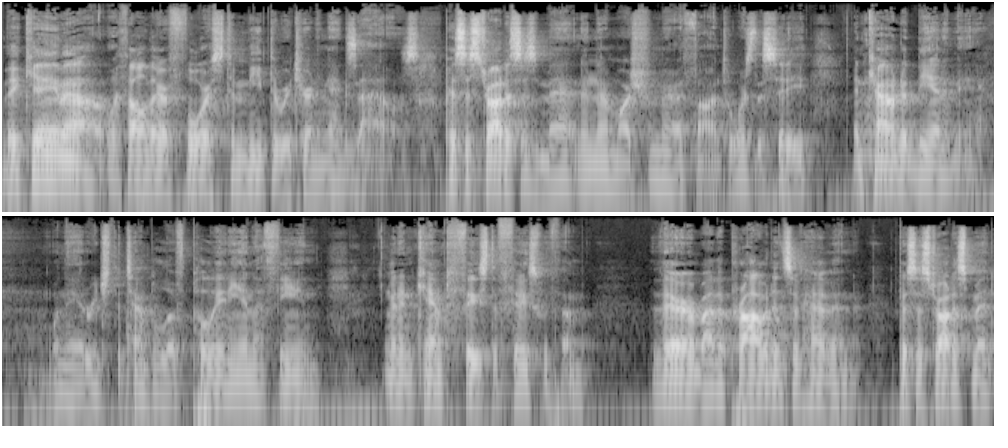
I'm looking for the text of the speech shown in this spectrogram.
They came out with all their force to meet the returning exiles. Pisistratus's men, in their march from Marathon towards the city, encountered the enemy when they had reached the temple of Pallenian Athene, and encamped face to face with them. There, by the providence of heaven, Pisistratus met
